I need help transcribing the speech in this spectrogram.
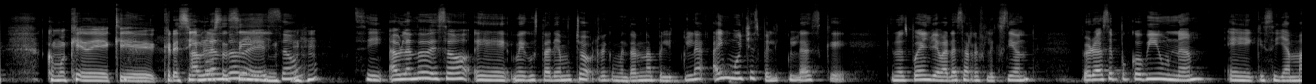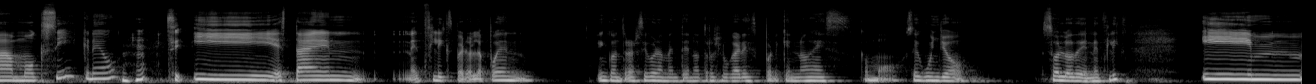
como que de que crecimos hablando así. De eso, Sí, hablando de eso, eh, me gustaría mucho recomendar una película. Hay muchas películas que, que nos pueden llevar a esa reflexión. Pero hace poco vi una eh, que se llama Moxie, creo. Sí. Y está en Netflix, pero la pueden encontrar seguramente en otros lugares porque no es como, según yo, solo de Netflix. Y mm,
